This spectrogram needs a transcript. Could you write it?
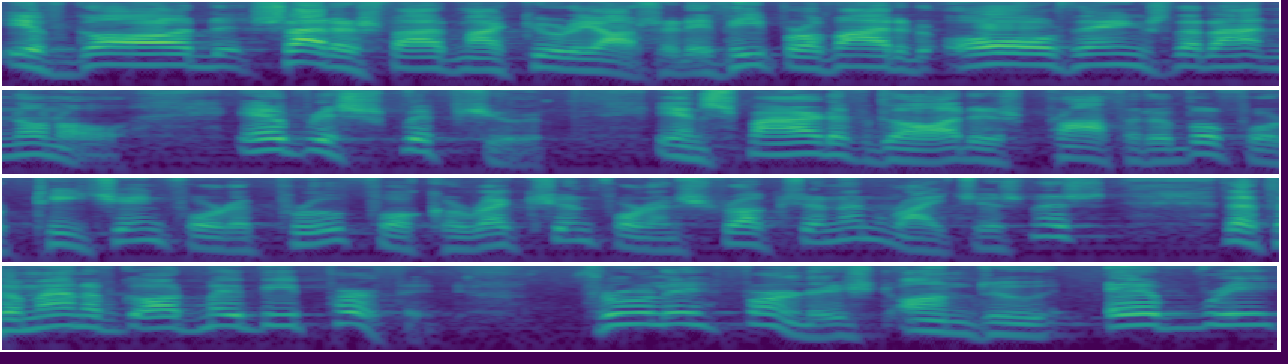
if God satisfied my curiosity, if He provided all things that I, no, no. Every scripture inspired of God is profitable for teaching, for reproof, for correction, for instruction in righteousness, that the man of God may be perfect, truly furnished unto every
